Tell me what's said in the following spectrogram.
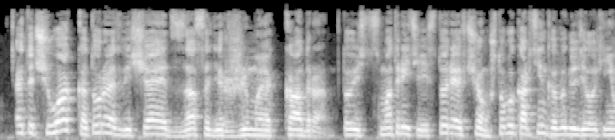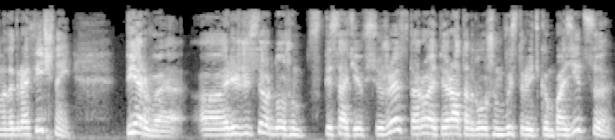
– это чувак, который отвечает за содержимое кадра. То есть, смотрите, история в чем? Чтобы картинка выглядела кинематографичной, Первое, а, режиссер должен вписать ее в сюжет, второй, оператор должен выстроить композицию,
